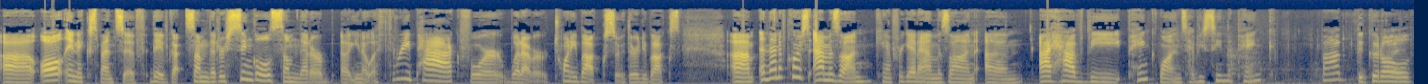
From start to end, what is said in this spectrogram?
uh, all inexpensive. They've got some that are singles, some that are uh, you know a three pack for whatever twenty bucks or thirty bucks, um, and then of course Amazon. Can't forget Amazon. Um, I have the pink ones. Have you seen the pink, Bob? The good old.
